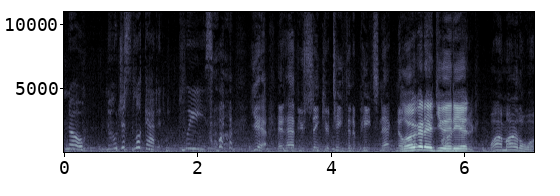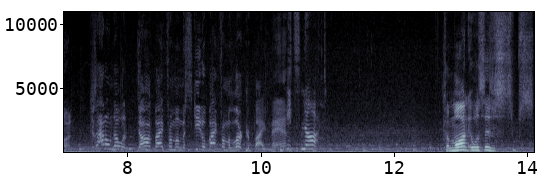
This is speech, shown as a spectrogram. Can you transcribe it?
No, no, just look at it, please. Yeah, and have you sink your teeth into Pete's neck? No. Look at it, you idiot. neck. Why am I the one? Because I don't know a dog bite from a mosquito bite from a lurker bite, man. It's not. Come on, it was a. s- s-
